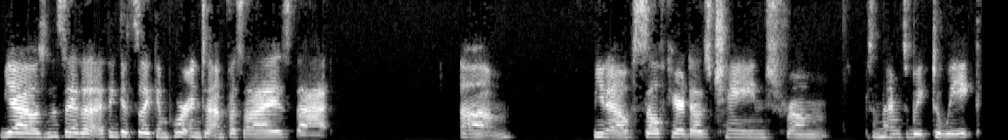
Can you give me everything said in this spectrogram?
yeah, I was gonna say that I think it's like important to emphasize that, um, you know, self care does change from sometimes week to week,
